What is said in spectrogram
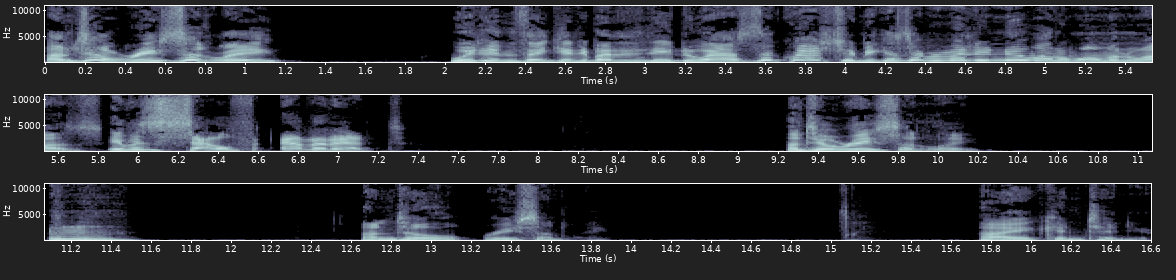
until recently, We didn't think anybody needed to ask the question because everybody knew what a woman was. It was self evident until recently. until recently. I continue.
